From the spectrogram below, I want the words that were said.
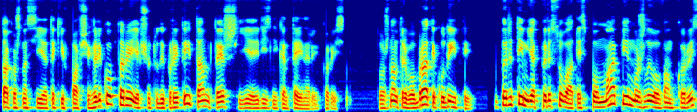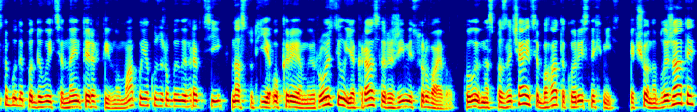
Також у нас є такі впавші гелікоптери, якщо туди прийти, там теж є різні контейнери корисні. Тож нам треба обрати, куди йти. Перед тим як пересуватись по мапі, можливо, вам корисно буде подивитися на інтерактивну мапу, яку зробили гравці. У нас тут є окремий розділ якраз в режимі Survival, коли в нас позначається багато корисних місць. Якщо наближати,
